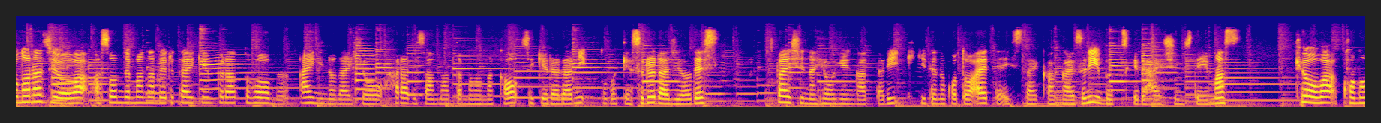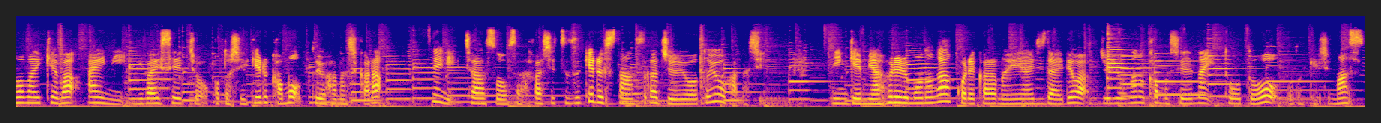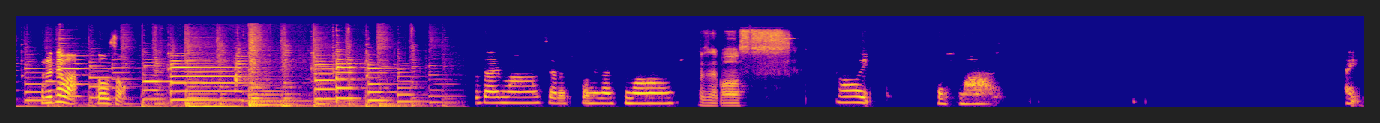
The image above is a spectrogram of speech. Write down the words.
このラジオは遊んで学べる体験プラットフォームアイニの代表原田さんの頭の中を赤裸々にお届けするラジオです。スパイシーな表現があったり、聞き手のことをあえて一切考えずにぶっつけで配信しています。今日はこのままいけばアイニ2倍成長今年いけるかもという話から常にチャンスを探し続けるスタンスが重要というお話人間味あふれるものがこれからの AI 時代では重要なのかもしれない等々をお届けしますそれではどうぞざいますよろしくお願いしますおはようございます。はいお願いしますはい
